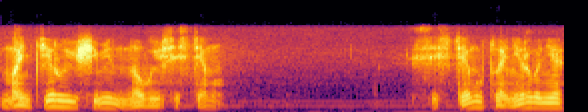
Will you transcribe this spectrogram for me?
монтирующими новую систему систему планирования,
